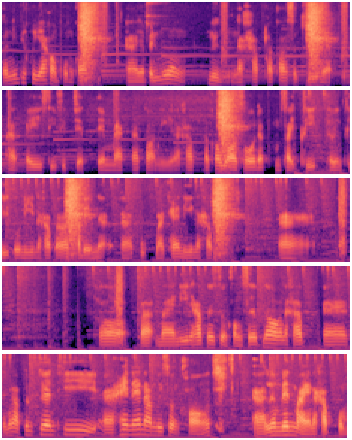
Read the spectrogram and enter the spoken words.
ตอนนี้เบียคุยาของผมก็อ่ายังเป็นม่วงหนึ่งนะครับ แล้วก็สกิลเนี่ยผมอัดไป 47 เต็มแม็กนะตอนนี้นะครับ แล้วก็วอลโซเดี๋ผมใส่คลิปเป็นคลิปตัวนี้นะครับ แล้วก็คาเดนเนี่ยอ่าปลุกมาแค่นี้นะครับ อ่า ก็ประมาณนี้นะครับในส่วนของเซิร์ฟนอกนะครับสำหรับเพื่อนๆที่ให้แนะนำในส่วนของอเริ่มเล่นใหม่นะครับ ผม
